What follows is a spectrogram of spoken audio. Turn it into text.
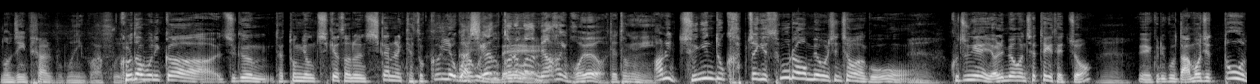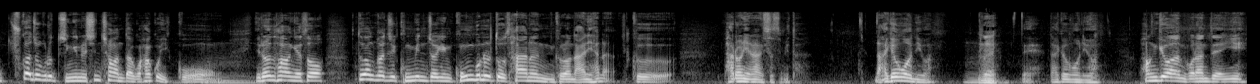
논쟁이 필요할 부분인 것 같고요. 그러다 보니까 지금 대통령 측에서는 시간을 계속 끌려고 그러니까 하고 시간 있는데 끄는 거는 명확하게 보여요 대통령이. 아니 증인도 갑자기 29명을 신청하고 예. 그 중에 10명은 채택이 됐죠. 예. 예, 그리고 나머지 또 추가적으로 증인을 신청한다고 하고 있고 음. 이런 상황에서 또 한 가지 국민적인 공분을 또 사는 그런 안이 하나 그 발언이 하나 있었습니다. 나경원 의원. 네. 네, 나경원 의원. 황교안 권한대행이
